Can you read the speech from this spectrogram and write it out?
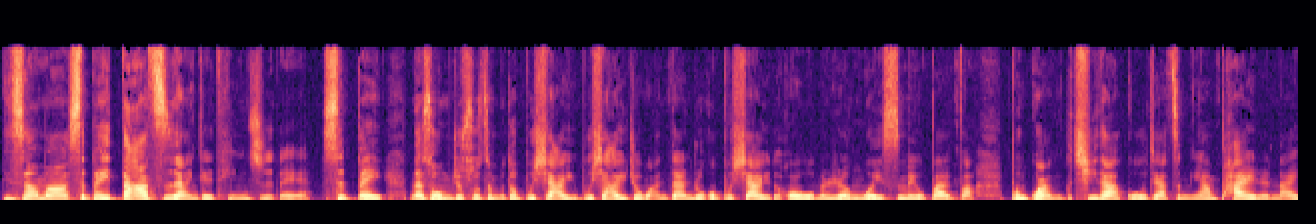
你知道吗？是被大自然给停止的耶，是被那时候我们就说怎么都不下雨，不下雨就完蛋。如果不下雨的话，我们人为是没有办法，不管其他国家怎么样派人来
